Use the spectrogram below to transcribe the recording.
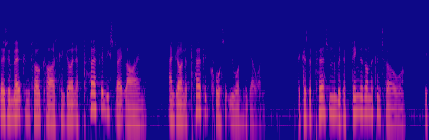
those remote control cars can go in a perfectly straight line and go on the perfect course that you want them to go on. Because the person with the fingers on the control is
